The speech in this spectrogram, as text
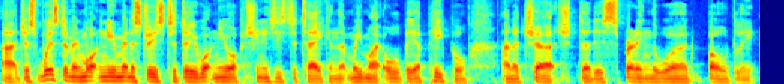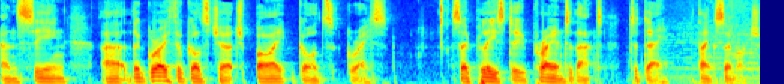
uh, just wisdom in what new ministries to do what new opportunities to take and that we might all be a people and a church that is spreading the word boldly and seeing uh, the growth of God's church by God's grace so please do pray into that today. Thanks so much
